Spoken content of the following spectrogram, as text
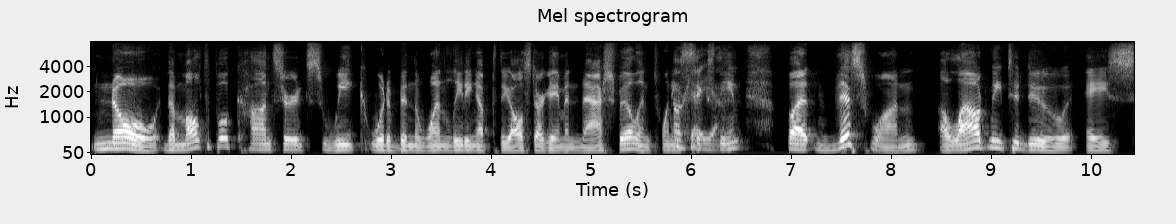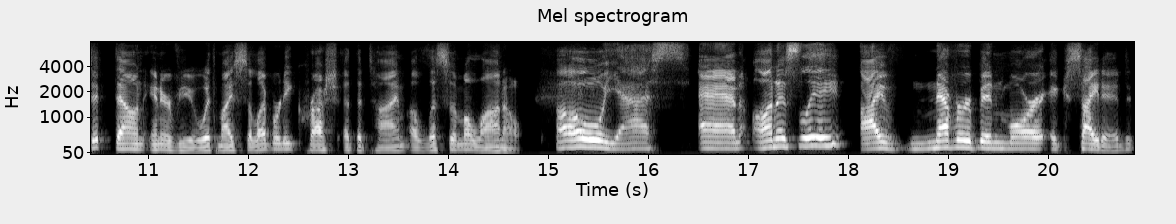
No, the multiple concerts week would have been the one leading up to the All Star game in Nashville in 2016. Okay, yeah. But this one allowed me to do a sit down interview with my celebrity crush at the time, Alyssa Milano. Oh, yes. And honestly, I've never been more excited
